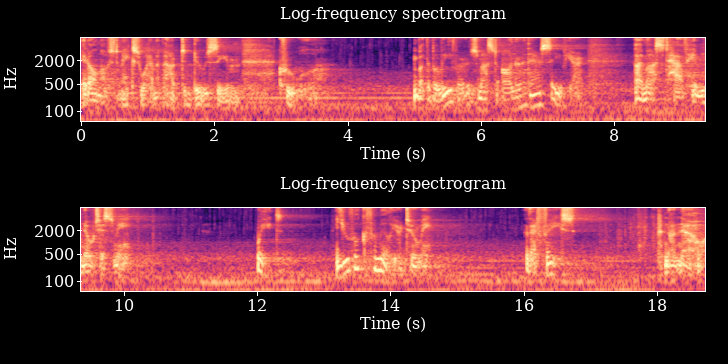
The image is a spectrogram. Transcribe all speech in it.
It almost makes what I'm about to do seem cruel. But the believers must honor their savior. I must have him notice me. Wait, you look familiar to me. That face. Not now,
